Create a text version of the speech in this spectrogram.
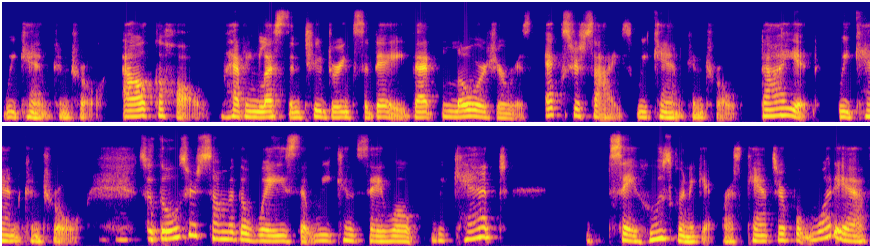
we can't control alcohol, having less than two drinks a day, that lowers your risk. Exercise, we can control. Diet, we can control. Mm-hmm. So, those are some of the ways that we can say, well, we can't say who's going to get breast cancer, but what if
